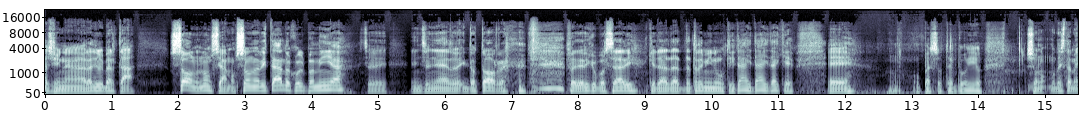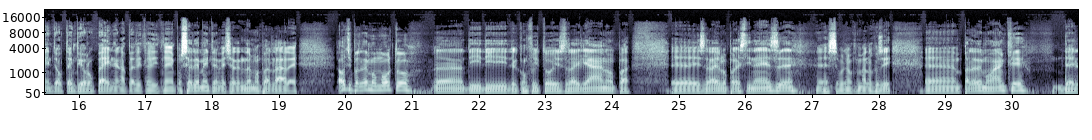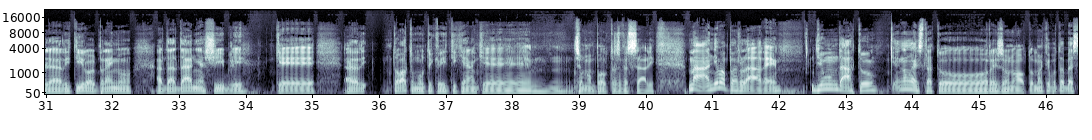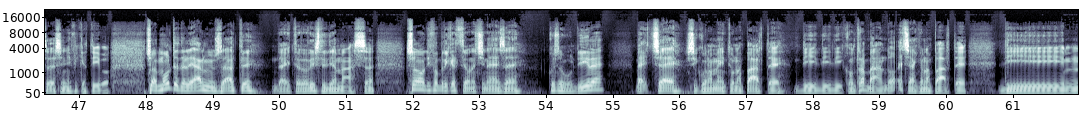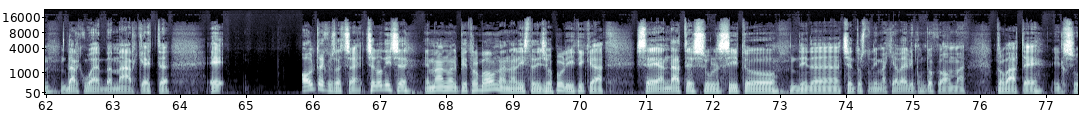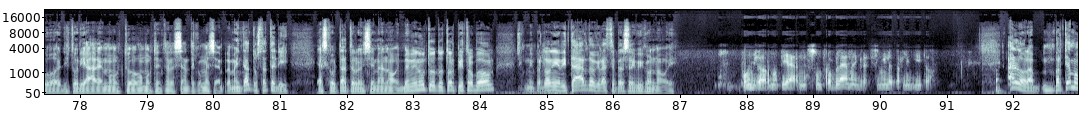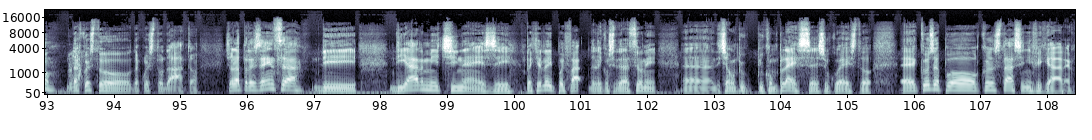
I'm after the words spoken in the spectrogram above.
Pagina, Radio Libertà. Sono, non siamo, sono in ritardo, colpa mia. C'è l'ingegnere, il dottor Federico Borsari che da, da, da, tre minuti, dai, dai, dai, che eh, ho perso tempo io. Sono modestamente ho tempi europei nella perdita di tempo. Seriamente invece andremo a parlare Oggi parleremo molto eh, di, di, del conflitto israeliano, pa, eh, israelo-palestinese, eh, se vogliamo chiamarlo così. Eh, parleremo anche del ritiro al premio ad Adania Shibli, che ha trovato molte critiche anche mm, insomma un po' trasversali. Ma andiamo a parlare di un dato che non è stato reso noto, ma che potrebbe essere significativo. Cioè, molte delle armi usate dai terroristi di Hamas sono di fabbricazione cinese. Cosa vuol dire? Beh, c'è sicuramente una parte di, di, di, contrabbando e c'è anche una parte di mm, dark web market. E oltre cosa c'è? Ce lo dice Emanuel Pietrobon, analista di geopolitica se andate sul sito del centrostudimachiavelli.com trovate il suo editoriale molto, molto interessante come sempre. Ma intanto state lì e ascoltatelo insieme a noi. Benvenuto dottor Pietro Bon, mi perdoni il ritardo, grazie per essere qui con noi. Buongiorno Pier, nessun problema e grazie mille per l'invito. Allora, partiamo da questo, da questo dato cioè la presenza di, di, armi cinesi, perché lei poi fa delle considerazioni eh, diciamo più, più, complesse su questo, eh, cosa, può, cosa sta a significare?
